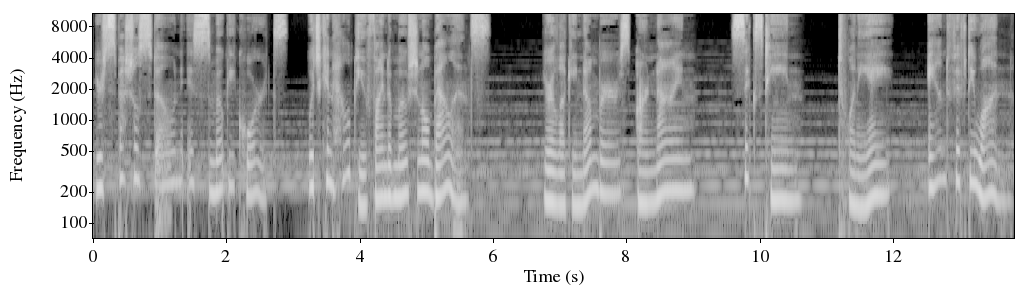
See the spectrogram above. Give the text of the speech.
Your special stone is smoky quartz, which can help you find emotional balance. Your lucky numbers are 9, 16, 28, and 51.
